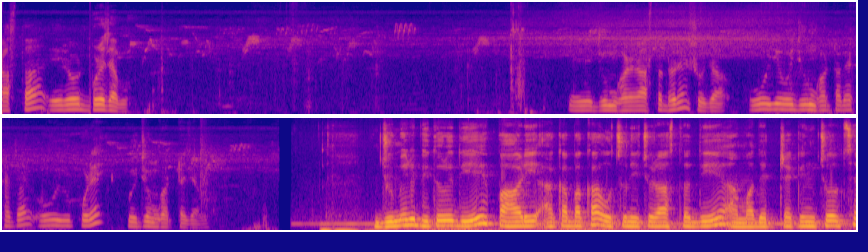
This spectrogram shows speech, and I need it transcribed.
রাস্তা, এই রোড পড়ে যাব। এই জুম ঘরের রাস্তা ধরে সোজা। ওই যে ওই জুম ঘরটা দেখা যায় ওই উপরে ওই জুম ঘরটা যাবে। জুমের ভিতরে দিয়ে পাহাড়ি আঁকাবাঁকা উঁচু নিচু রাস্তা দিয়ে আমাদের ট্রেকিং চলছে।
